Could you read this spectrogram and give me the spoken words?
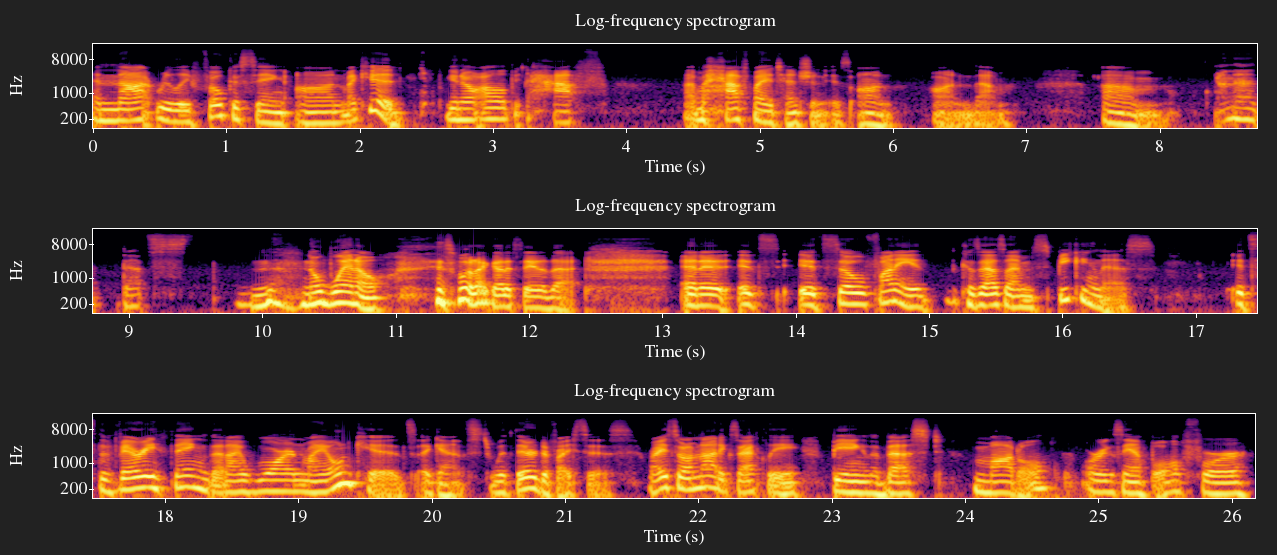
and not really focusing on my kid. You know, I'll be half, um, half my attention is on on them. Um, and that that's no bueno is what I got to say to that. And it, it's it's so funny because as I'm speaking this, it's the very thing that I warn my own kids against with their devices, right? So I'm not exactly being the best model or example for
